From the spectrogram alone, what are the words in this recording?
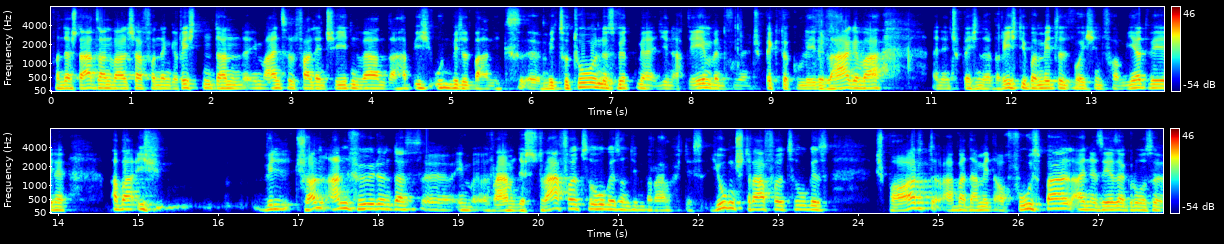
von der Staatsanwaltschaft, von den Gerichten dann im Einzelfall entschieden werden. Da habe ich unmittelbar nichts äh, mit zu tun. Es wird mir, je nachdem, wenn es eine spektakuläre Lage war, ein entsprechender Bericht übermittelt, wo ich informiert werde. Aber ich will schon anführen, dass äh, im Rahmen des Strafvollzuges und im Bereich des Jugendstrafvollzuges Sport, aber damit auch Fußball eine sehr, sehr große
